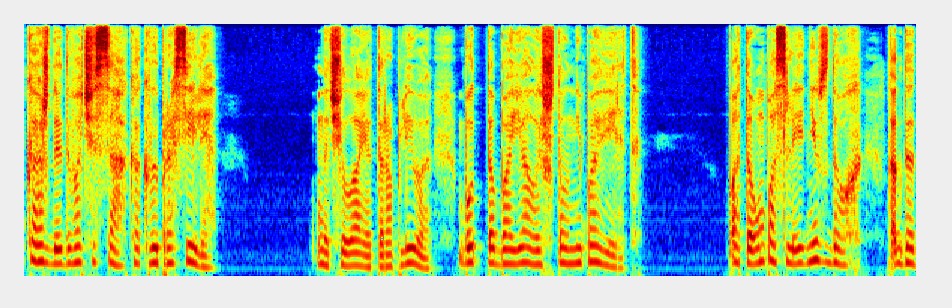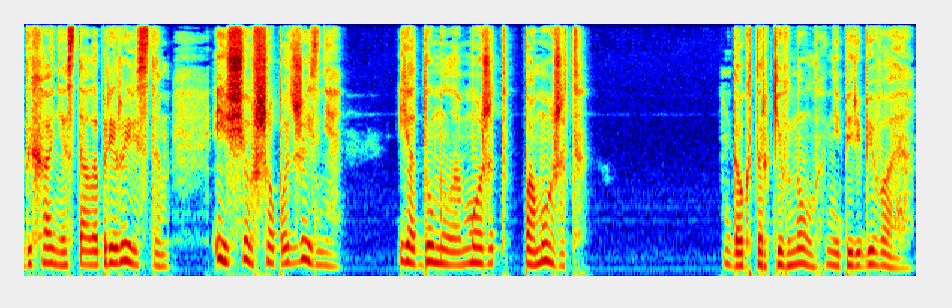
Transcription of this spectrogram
каждые два часа, как вы просили. Начала я торопливо, будто боялась, что он не поверит. Потом последний вздох, когда дыхание стало прерывистым, и еще шепот жизни. Я думала, может, поможет. Доктор кивнул, не перебивая.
